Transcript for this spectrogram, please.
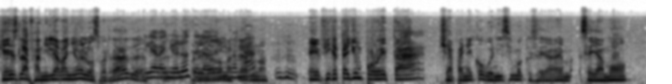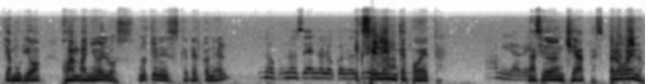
Que es la familia Bañuelos, ¿verdad? Familia Bañuelos del el lado de mi mamá. materno. Ujú. Eh, fíjate, hay un poeta chiapaneco buenísimo que se, llama- se llamó, ya murió, Juan Bañuelos. ¿No tienes que ver con él? No, no sé, no lo conocí. Excelente poeta, Ah, mira, nacido en Chiapas. Pero bueno,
